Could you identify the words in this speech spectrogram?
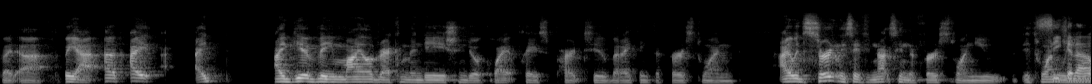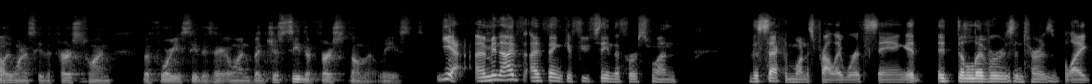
But uh, but yeah, I, I I I give a mild recommendation to A Quiet Place Part Two, but I think the first one. I would certainly say if you've not seen the first one, you it's one Seek it you out. really want to see the first one before you see the second one, but just see the first film at least. yeah. I mean, I I think if you've seen the first one, the second one is probably worth seeing. It it delivers in terms of like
